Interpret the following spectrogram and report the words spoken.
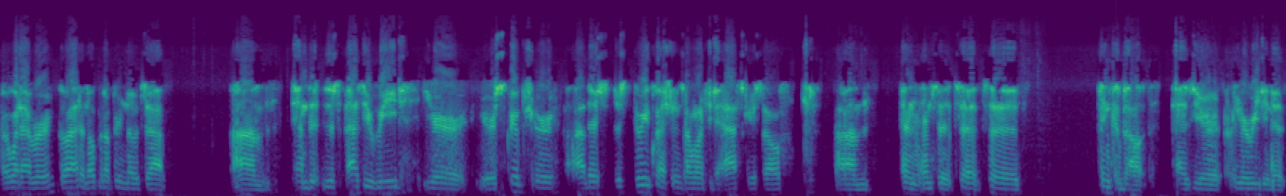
or whatever, go ahead and open up your notes app um, and just as you read your your scripture, uh, there's just three questions I want you to ask yourself, um, and, and to, to, to think about as you're you're reading it.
